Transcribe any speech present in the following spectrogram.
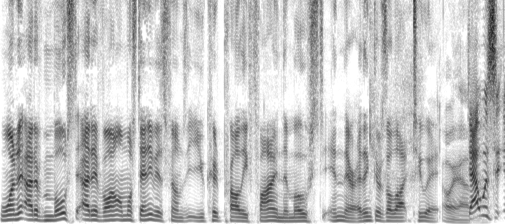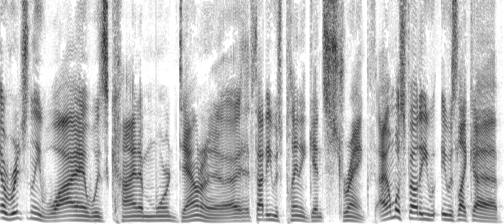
One out of most out of almost any of his films that you could probably find the most in there. I think there's a lot to it. oh yeah. That was originally why I was kind of more down on it. I thought he was playing against strength. I almost felt he it was like a,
